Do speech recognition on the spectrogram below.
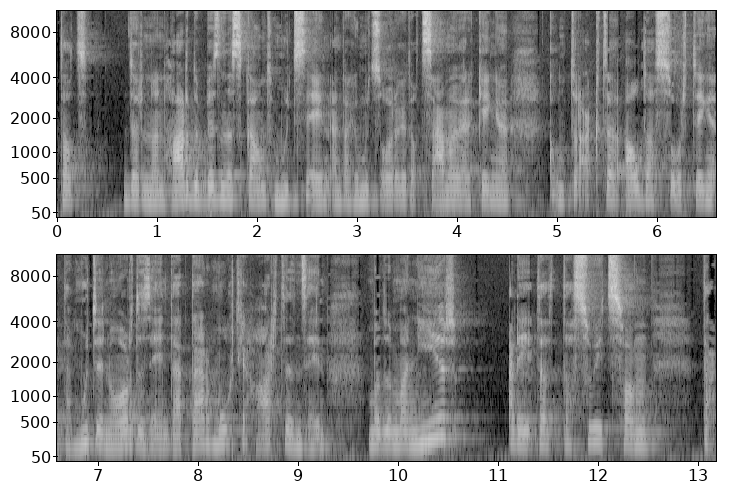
dat er een harde businesskant moet zijn en dat je moet zorgen dat samenwerkingen, contracten, al dat soort dingen, dat moet in orde zijn. Daar, daar mocht je hard in zijn. Maar de manier, allee, dat, dat is zoiets van dat,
